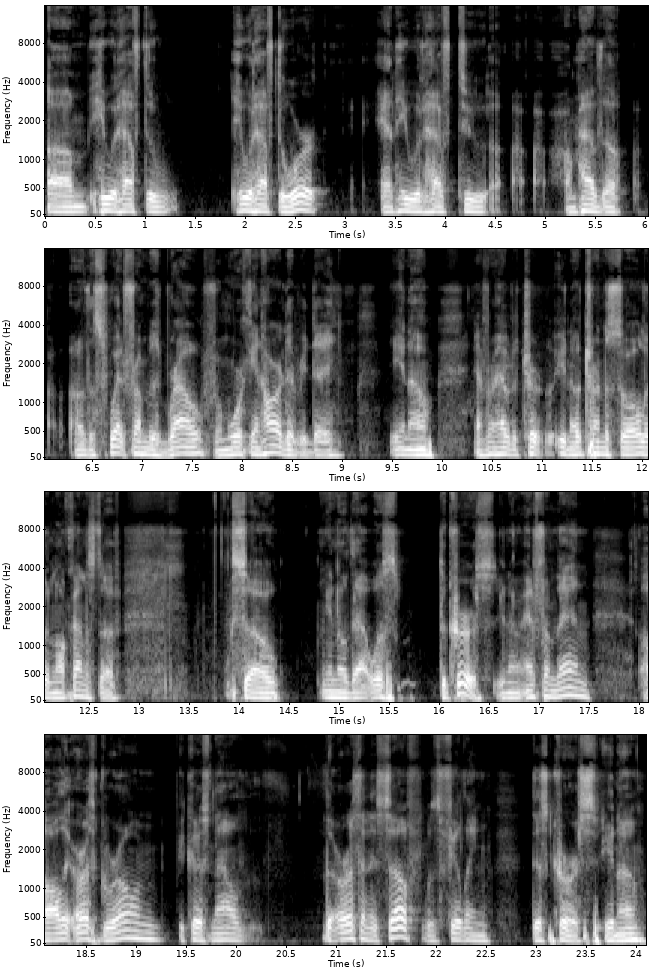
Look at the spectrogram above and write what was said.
um, he would have to he would have to work, and he would have to um, have the uh, the sweat from his brow from working hard every day, you know, and from having to tur- you know turn the soil and all kind of stuff. So you know that was the curse, you know. And from then, all the earth groaned because now the earth in itself was feeling this curse, you know,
